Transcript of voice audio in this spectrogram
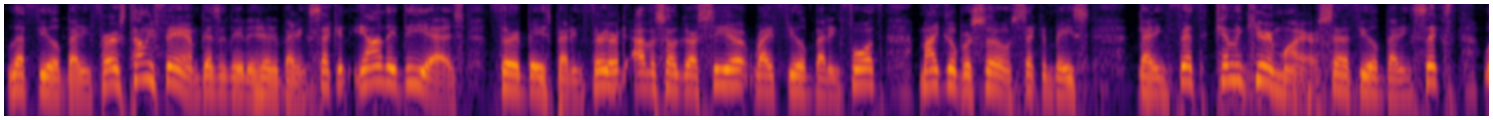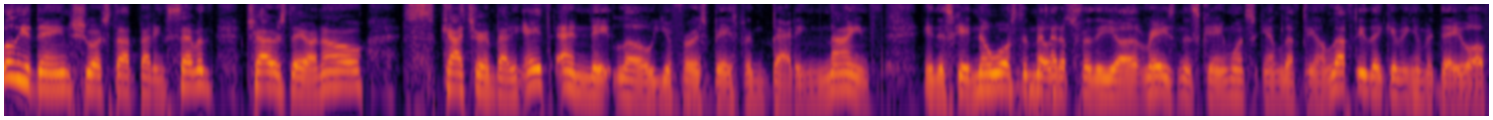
left field, batting first. Tommy Pham, designated hitter, batting second. Yandy Diaz, third base, batting third. Avisail Garcia, right field, batting fourth. Michael Brosseau, second base, batting fifth. Kevin Kiermaier, center field, batting sixth. Willy Adames, shortstop, batting seventh. Travis d'Arnaud, catcher and batting eighth, and Nate Lowe, your first baseman, batting ninth in this game. No Austin Meadows for the uh, Rays in this game. Once again, lefty on lefty. They're giving him a day off.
